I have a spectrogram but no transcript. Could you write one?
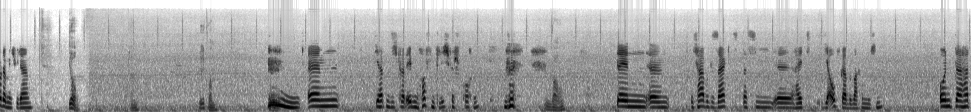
Gut. So, da bin ich wieder. Jo. Dann. Willkommen. ähm, die hatten sich gerade eben hoffentlich versprochen. Warum? Denn ähm, ich habe gesagt, dass sie äh, halt die Aufgabe machen müssen. Und da hat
